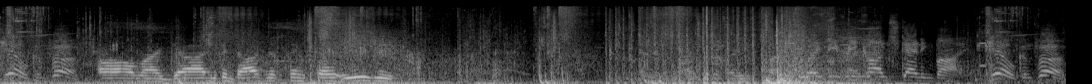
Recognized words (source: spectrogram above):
Kill confirmed. Oh my god, you can dodge this thing so easy. UAV recon standing by. Kill confirmed.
